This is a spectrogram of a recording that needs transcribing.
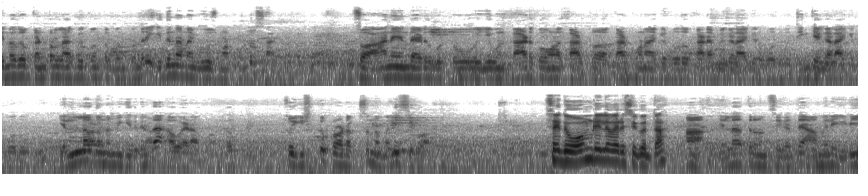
ಏನಾದರೂ ಕಂಟ್ರೋಲ್ ಆಗಬೇಕು ಅಂತ ಬಂತಂದರೆ ಇದನ್ನು ನಾವು ಯೂಸ್ ಮಾಡಿಕೊಂಡ್ರೆ ಸಾಕು. ಸೊ ಆನೆಯಿಂದ ಹಿಡಿದ್ಬಿಟ್ಟು ಈ ಒಂದು ಕಾಡ್ಕೋಣ ಕಾಡ್ಕೊ ಕಾಡ್ಕೋಣ ಆಗಿರ್ಬೋದು ಕಾಡಂಬಿಗಳಾಗಿರ್ಬೋದು ಜಿಂಕೆಗಳಾಗಿರ್ಬೋದು, ಎಲ್ಲದೂ ನಮಗೆ ಇದರಿಂದ ಅವಾಯ್ಡ್ ಆಗುವಂಥದ್ದು. ಸೊ ಇಷ್ಟು ಪ್ರಾಡಕ್ಟ್ಸ್ ನಮ್ಮಲ್ಲಿ ಸಿಗುವಂಥದ್ದು. ಸರ್ ಇದು ಹೋಮ್ ಡೆಲಿವರಿ ಸಿಗುತ್ತಾ? ಹಾ ಎಲ್ಲ ಹತ್ರ ನಮ್ಗೆ ಸಿಗುತ್ತೆ. ಆಮೇಲೆ ಇಡೀ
